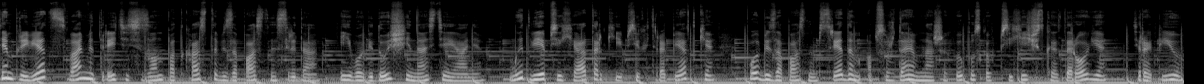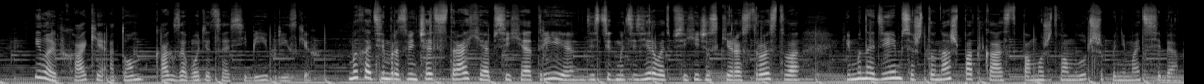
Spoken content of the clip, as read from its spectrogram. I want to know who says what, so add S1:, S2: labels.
S1: Всем привет! С вами третий сезон подкаста «Безопасная среда» и его ведущие Настя и Аня. Мы две психиатрки и психотерапевтки по безопасным средам обсуждаем в наших выпусках психическое здоровье, терапию и лайфхаки о том, как заботиться о себе и близких.
S2: Мы хотим развенчать страхи о психиатрии, дестигматизировать психические расстройства, и мы надеемся, что наш подкаст поможет вам лучше понимать себя.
